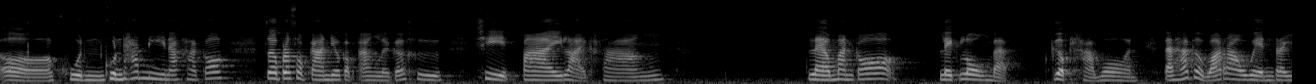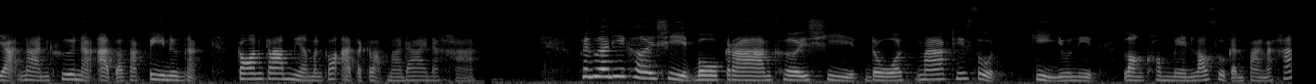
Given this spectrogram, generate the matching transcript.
เอ่อคุณคุณท่านนี้นะคะ ก็เจอประสบการณ์เดียวกับอังเลยก็คือ ฉีดไปหลายครั้ง แล้วมันก็เล็กลงแบบเกือบถาวร แต่ถ้าเกิดว่าเราเว้นระยะนานขึ้นอะอาจจะสักปีหนึ่งอะก้อนกล้ามเนื้อมันก็อาจจะกลับมาได้นะคะ เพื่อนๆที่เคยฉีดโบกราม เคยฉีดโดสมากที่สุดกี่ยูนิต ลองคอมเมนต์เล่าสู่กันฟังนะคะ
